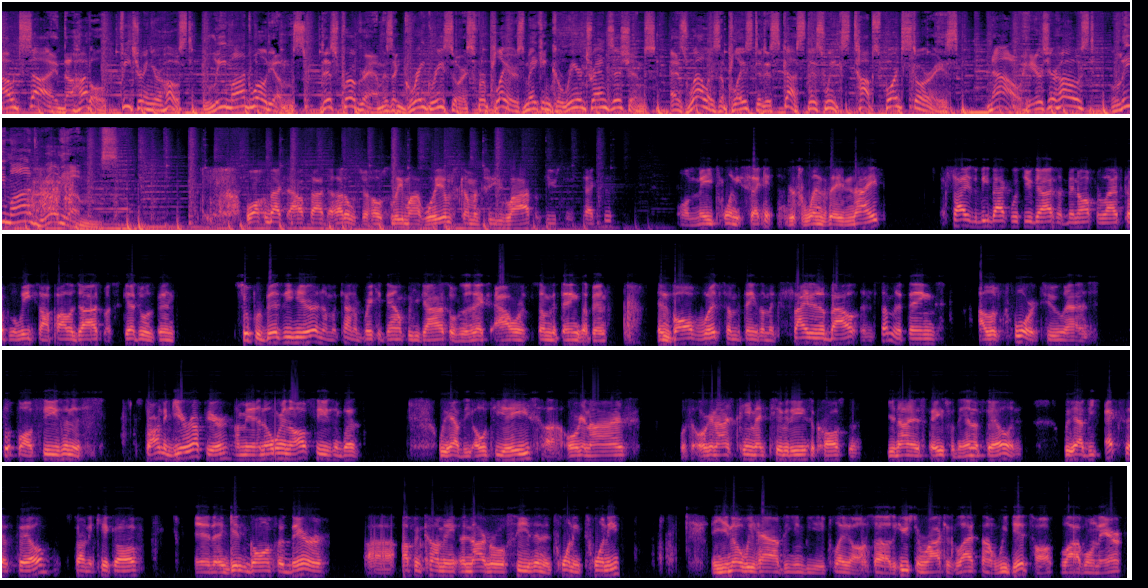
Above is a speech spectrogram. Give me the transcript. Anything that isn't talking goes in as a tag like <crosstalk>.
Outside the Huddle, featuring your host, Lemont Williams. This program is a great resource for players making career transitions, as well as a place to discuss this week's top sports stories. Now, here's your host, Lemont Williams. Welcome back to Outside the Huddle with your host, Lemont Williams, coming to you live from Houston, Texas on May 22nd, this Wednesday night excited to be back with you guys. I've been off for the last couple of weeks. I apologize. My schedule has been super busy here, and I'm going to kind of break it down for you guys over the next hour. Some of the things I've been involved with, some of the things I'm excited about, and some of the things I look forward to as football season is starting to gear up here. I mean, I know we're in the off season, but we have the OTAs uh, organized with the organized team activities across the United States for the NFL and we have the XFL starting to kick off and then getting going for their uh, up and coming inaugural season in 2020. And you know we have the NBA playoffs. Uh, the Houston Rockets. Last time we did talk live on air,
